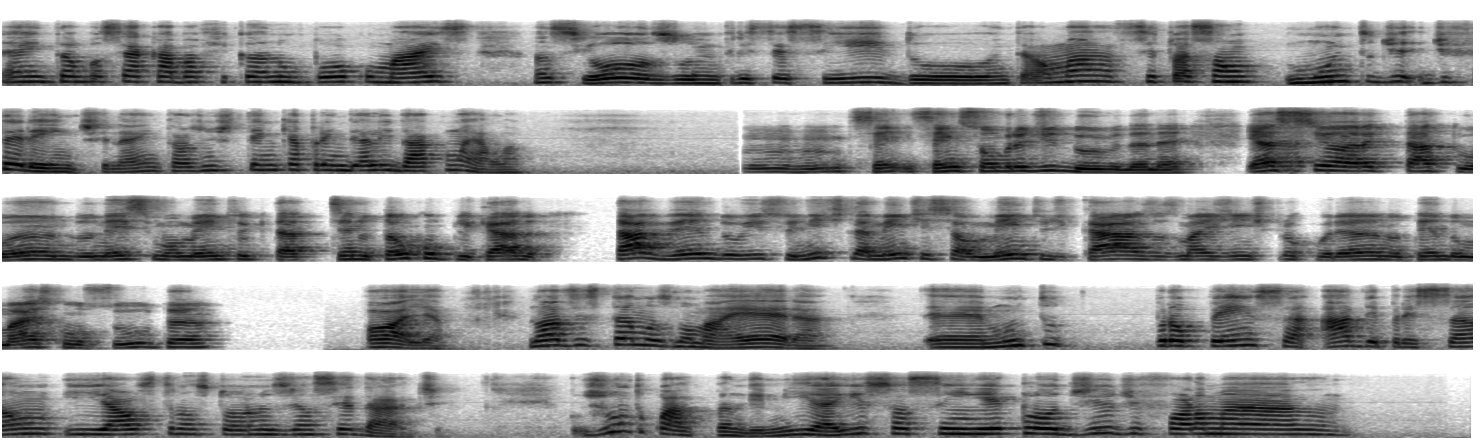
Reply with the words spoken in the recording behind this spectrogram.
né? Então você acaba ficando um pouco mais ansioso, entristecido. Então é uma situação muito di diferente, né? Então a gente tem que aprender a lidar com ela. Uhum, sem, sem sombra de dúvida, né? E a senhora que está atuando nesse momento que está sendo tão complicado, está vendo isso nitidamente, esse aumento de casos, mais gente procurando, tendo mais consulta? Olha, nós estamos numa era é, muito propensa à depressão e aos transtornos de ansiedade. Junto com a pandemia, isso assim eclodiu de forma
